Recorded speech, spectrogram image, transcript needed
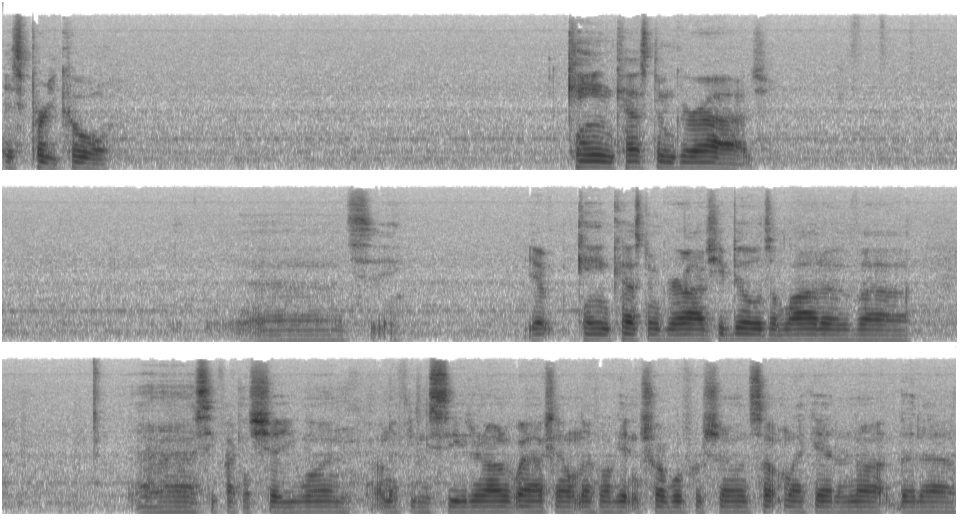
it's pretty cool. Kane Custom Garage. Uh, let's see. Yep, Kane Custom Garage. He builds a lot of uh, Uh, see if I can show you one. I don't know if you can see it or not. Well, actually, I don't know if I'll get in trouble for showing something like that or not. But uh,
